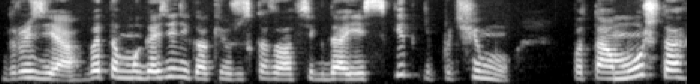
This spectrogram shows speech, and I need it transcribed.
друзья, в этом магазине, как я уже сказала, всегда есть скидки. Почему? Потому что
